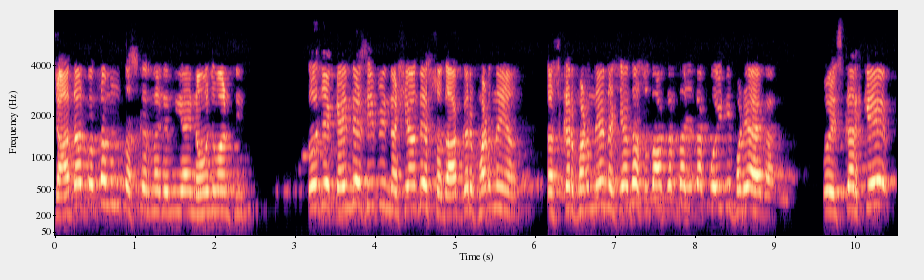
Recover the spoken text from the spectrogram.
ਜ਼ਿਆਦਾਤਰ ਤਾਂ ਮੈਨੂੰ ਤਸਕਰ ਨਜ਼ਰ ਨਹੀਂ ਆਏ ਨੌਜਵਾਨ ਸੀ। ਤੋ ਜੇ ਕਹਿੰਦੇ ਸੀ ਵੀ ਨਸ਼ਿਆਂ ਦੇ ਸੁਦਾਗਰ ਫੜਨੇ ਆ, ਤਸਕਰ ਫੜਨੇ ਆ, ਨਸ਼ਿਆਂ ਦਾ ਸੁਦਾਗਰ ਤਾਂ ਅਜੇ ਤੱਕ ਕੋਈ ਨਹੀਂ ਫੜਿਆ ਹੈਗਾ। ਤੋ ਇਸ ਕਰਕੇ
